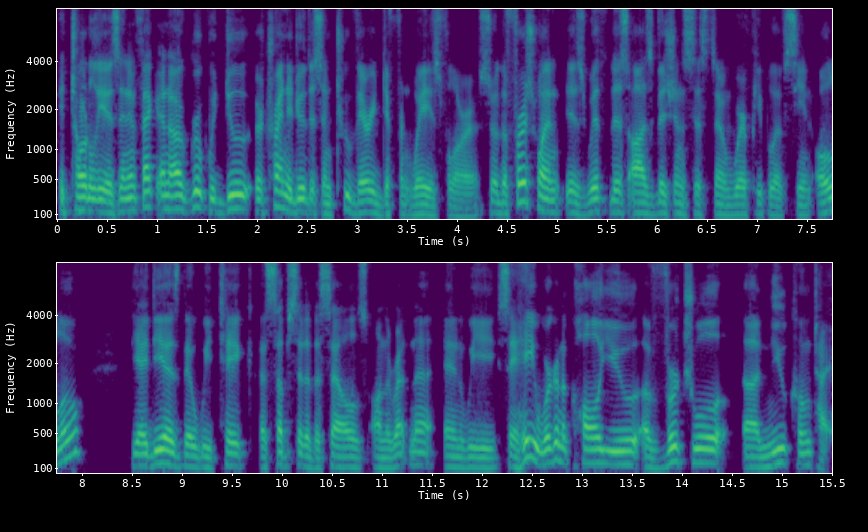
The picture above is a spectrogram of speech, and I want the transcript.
It totally is. And in fact, in our group, we do are trying to do this in two very different ways, Flora. So the first one is with this Oz Vision system where people have seen OLO. The idea is that we take a subset of the cells on the retina and we say, hey, we're going to call you a virtual uh, new cone type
